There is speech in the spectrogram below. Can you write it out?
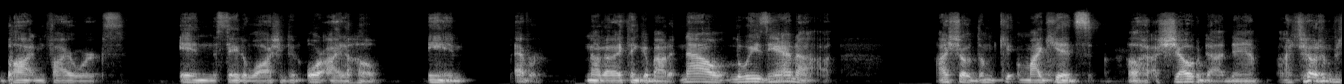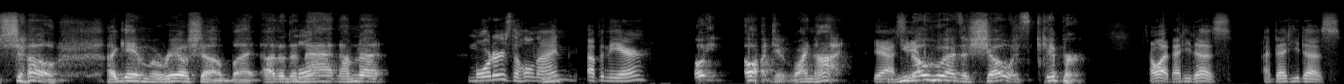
bought in fireworks in the state of Washington or Idaho in ever. Now that I think about it. Now, Louisiana, I showed them my kids a show, goddamn. I showed them a show. I gave them a real show. But other than Well- that, I'm not. Mortars, the whole hmm? 9 up in the air? Oh, oh, dude, why not? Yeah. you know who has a show is Kipper. Oh, I bet he does. I bet he does.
